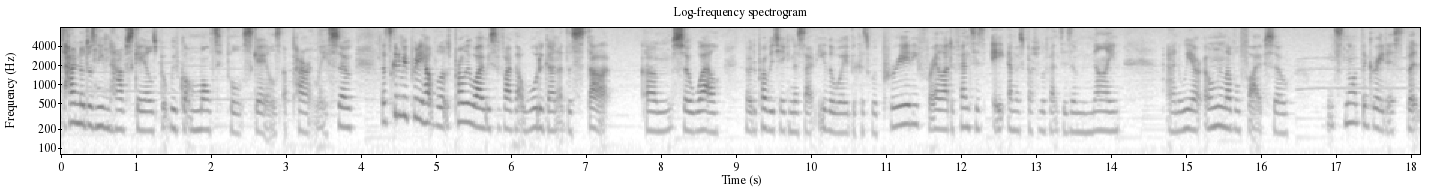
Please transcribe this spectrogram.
Houndour doesn't even have scales, but we've got multiple scales apparently. So that's going to be pretty helpful. That's probably why we survived that water gun at the start um, so well. That would have probably taken us out either way because we're pretty frail. Our defense is 8 and our special defense is only 9. And we are only level 5, so it's not the greatest, but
